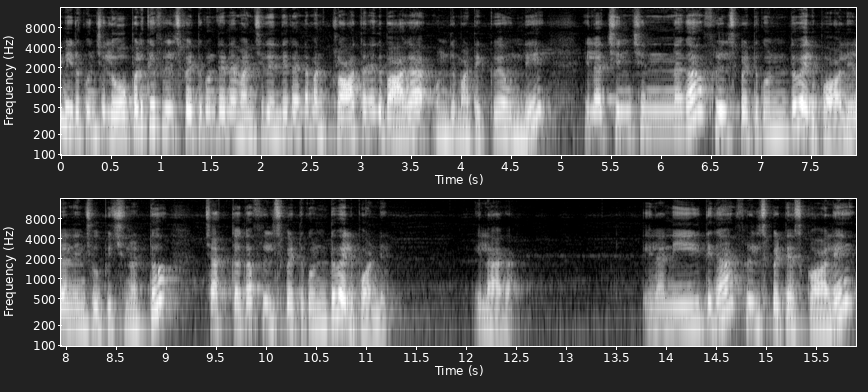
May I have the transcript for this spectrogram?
మీరు కొంచెం లోపలికి ఫ్రిల్స్ పెట్టుకుంటేనే మంచిది. ఎందుకంటే మన క్లాత్ అనేది బాగా ఉంది మాట ఎక్కువే ఉంది. ఇలా చిన్న చిన్నగా ఫ్రిల్స్ పెట్టుకుంటూ వెళ్ళిపోవాలి. ఇలా నేను చూపించినట్టు చక్కగా ఫ్రిల్స్ పెట్టుకుంటూ వెళ్ళిపోండి. ఇలాగా. ఇలా నీట్గా ఫ్రిల్స్ పెట్టేసుకోవాలి.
